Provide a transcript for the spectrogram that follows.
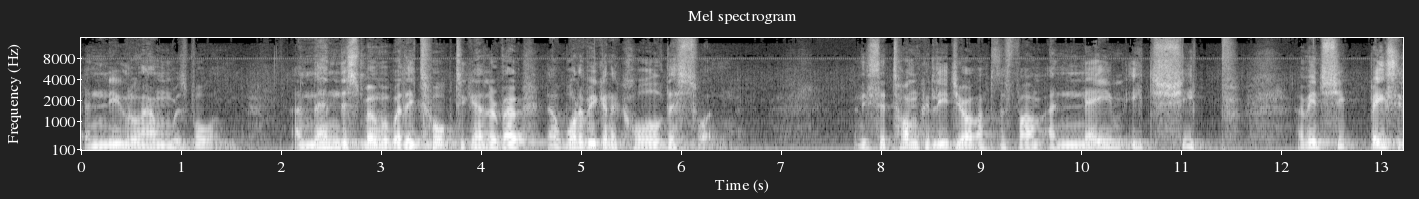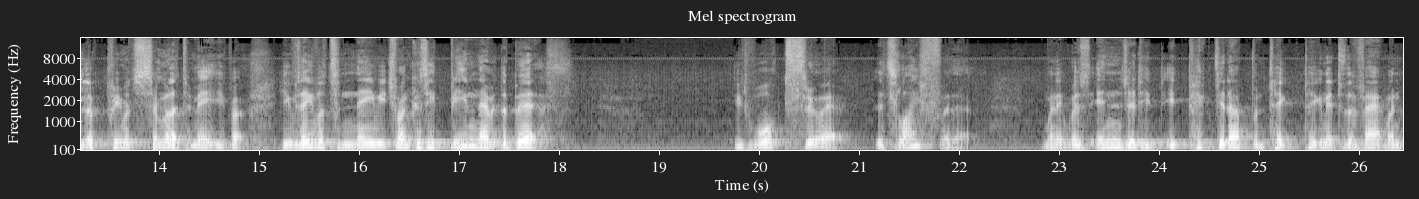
a new lamb was born, and then this moment where they talk together about, now, what are we going to call this one? And he said Tom could lead you out onto the farm and name each sheep I mean, sheep basically looked pretty much similar to me, but he was able to name each one because he'd been there at the birth. He'd walked through it, its life with it. When it was injured, he'd, he'd picked it up and take, taken it to the vet. When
